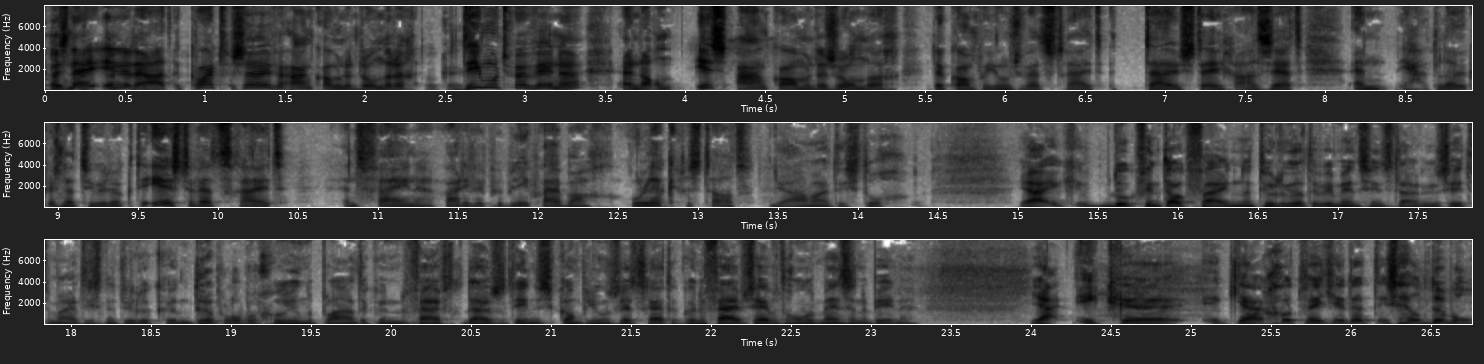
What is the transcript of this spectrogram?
Dus nee, inderdaad. Kwart voor zeven aankomende donderdag. Okay. Die moeten we winnen. En dan is aankomende zondag de kampioenswedstrijd thuis tegen AZ. En ja, het leuke is natuurlijk de eerste wedstrijd. En het fijne, waar die weer publiek bij mag. Hoe lekker is dat? Ja, maar het is toch... Ja, ik bedoel, ik vind het ook fijn natuurlijk dat er weer mensen in het stadion zitten. Maar het is natuurlijk een druppel op een groeiende plaat. Er kunnen 50.000 in, is een kampioenswedstrijd. Er kunnen 7500 mensen naar binnen. Ja, ik, uh, ik, ja, god, weet je, dat is heel dubbel.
